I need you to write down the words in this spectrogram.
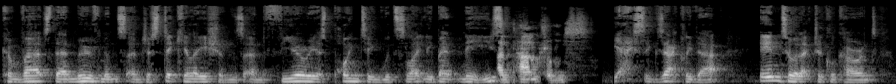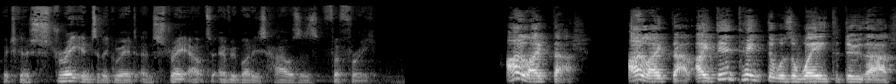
converts their movements and gesticulations and furious pointing with slightly bent knees. And tantrums. Yes, exactly that. Into electrical current, which goes straight into the grid and straight out to everybody's houses for free. I like that. I like that. I did think there was a way to do that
